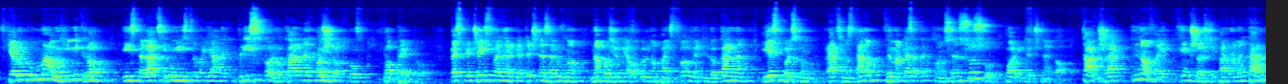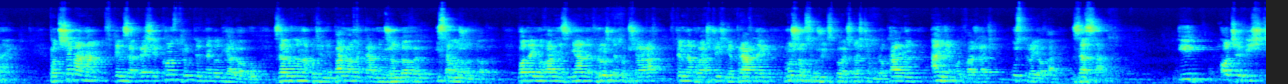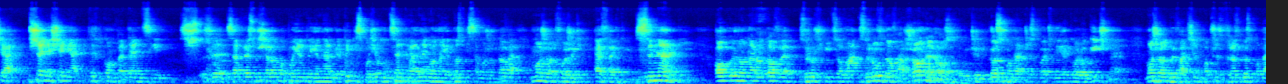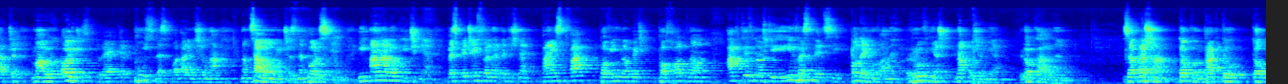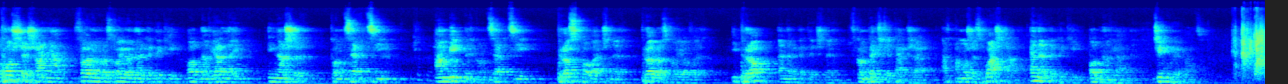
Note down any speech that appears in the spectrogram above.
w kierunku małych i mikroinstalacji umiejscowianych blisko lokalnych ośrodków popytu. Bezpieczeństwo energetyczne zarówno na poziomie ogólnopaństwowym, jak i lokalnym jest polską racją stanu, wymaga zatem konsensusu politycznego, także nowej większości parlamentarnej. Potrzeba nam w tym zakresie konstruktywnego dialogu, zarówno na poziomie parlamentarnym, rządowym i samorządowym. Podejmowane zmiany w różnych obszarach, w tym na płaszczyźnie prawnej, muszą służyć społecznościom lokalnym, a nie podważać ustrojowe zasady. I oczywiście przeniesienie tych kompetencji z, z zakresu szeroko pojętej energetyki z poziomu centralnego na jednostki samorządowe może otworzyć efekt synergii. Ogólnonarodowy, zrównoważony rozwój, czyli gospodarczy, społeczny i ekologiczny, może odbywać się poprzez wzrost gospodarczy małych ojczyzn, które jak te puzzle składają się na, na całą ojczyznę polską. I analogicznie bezpieczeństwo energetyczne państwa powinno być pochodną aktywności i inwestycji podejmowanych również na poziomie lokalnym. Zapraszam do kontaktu, do poszerzania Forum Rozwoju Energetyki Odnawialnej i naszych koncepcji, ambitnych koncepcji prospołecznych, prorozwojowych i proenergetycznych w kontekście także, a, a może zwłaszcza energetyki odnawialnej. Dziękuję bardzo.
